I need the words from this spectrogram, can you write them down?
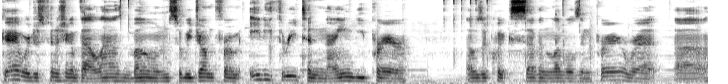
Okay, we're just finishing up that last bone. So we jumped from 83 to 90 prayer. That was a quick 7 levels in prayer. We're at uh,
